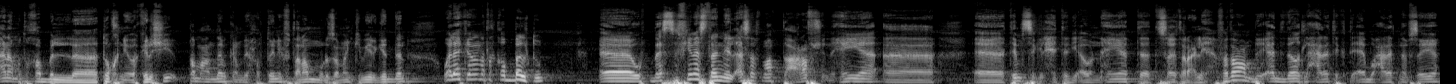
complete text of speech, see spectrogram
أنا متقبل آه، تخني وكرشي. طبعا ده كان بيحطني في تنمر زمان كبير جدا ولكن أنا تقبلته. آه، بس في ناس تانية للأسف ما بتعرفش إن هي آه، آه، تمسك الحتة دي أو إن هي تسيطر عليها. فطبعا بيؤدي دوت لحالات اكتئاب وحالات نفسية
